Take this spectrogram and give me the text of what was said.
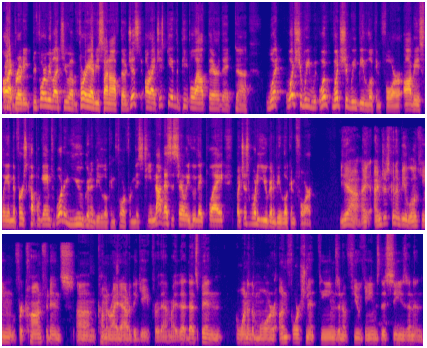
right, Brody. Before we let you, uh, before we have you sign off, though, just all right, just give the people out there that. Uh, what what should we what what should we be looking for obviously in the first couple games? What are you going to be looking for from this team? Not necessarily who they play but just what are you going to be looking for? Yeah I, i'm just going to be looking for confidence um, coming right out of the gate for them. I, that, that's been one of the more unfortunate themes in a few games this season and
